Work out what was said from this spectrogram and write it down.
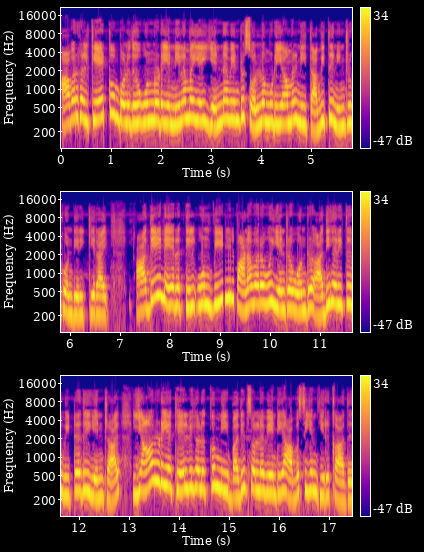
அவர்கள் கேட்கும் பொழுது உன்னுடைய நிலைமையை என்னவென்று சொல்ல முடியும்? முடியாமல் நீ தவித்து நின்று கொண்டிருக்கிறாய். அதே நேரத்தில் உன் வீட்டில் பணவரவு என்ற ஒன்று அதிகரித்து விட்டது என்றால் யாருடைய கேள்விகளுக்கும் நீ பதில் சொல்ல வேண்டிய அவசியம் இருக்காது.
